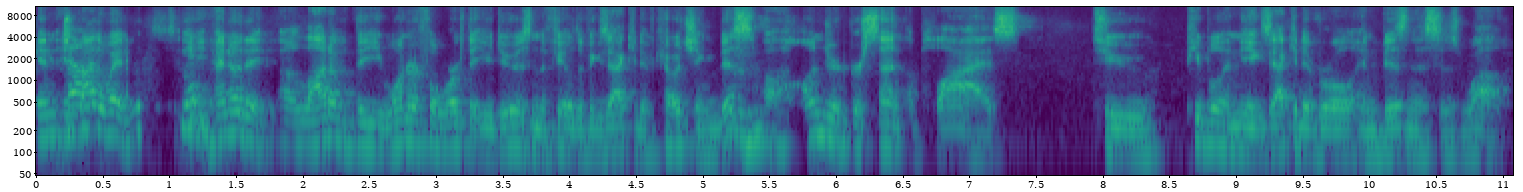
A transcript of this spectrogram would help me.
And, and by the way, Yeah. I know that a lot of the wonderful work that you do is in the field of executive coaching. This Mhm. 100% applies to people in the executive role in business as well.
